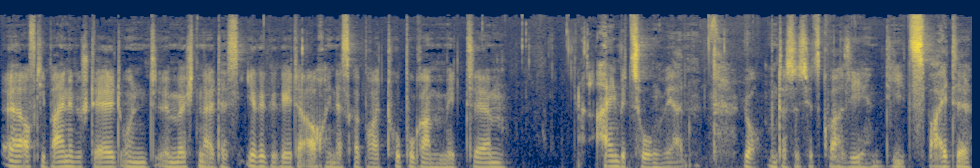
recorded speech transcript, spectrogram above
äh, auf die Beine gestellt und äh, möchten halt, dass ihre Geräte auch in das Reparaturprogramm mit ähm, einbezogen werden. Ja, und das ist jetzt quasi die zweite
